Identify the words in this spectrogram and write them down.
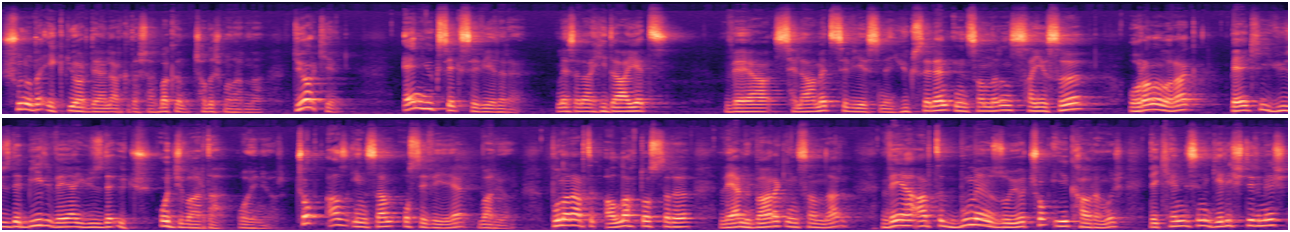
şunu da ekliyor değerli arkadaşlar bakın çalışmalarına. Diyor ki en yüksek seviyelere mesela hidayet veya selamet seviyesine yükselen insanların sayısı oran olarak belki %1 veya %3 o civarda oynuyor. Çok az insan o seviyeye varıyor. Bunlar artık Allah dostları veya mübarek insanlar veya artık bu mevzuyu çok iyi kavramış ve kendisini geliştirmiş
